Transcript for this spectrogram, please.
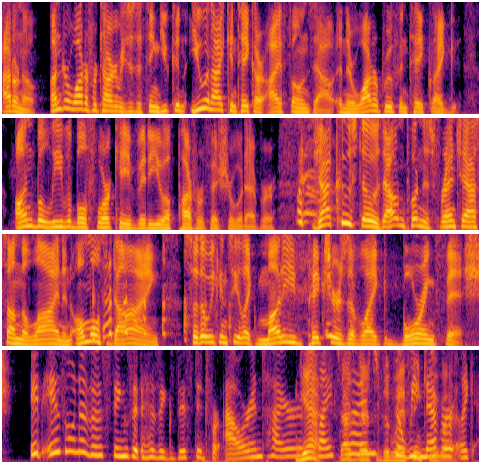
I don't know. Underwater photography is just a thing you can you and I can take our iPhones out and they're waterproof and take like unbelievable 4K video of pufferfish or whatever. Jacques Cousteau is out and putting his French ass on the line and almost dying so that we can see like muddy pictures of like boring fish. it is one of those things that has existed for our entire Yes, that's- lifetimes. that's a good way so we never like.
